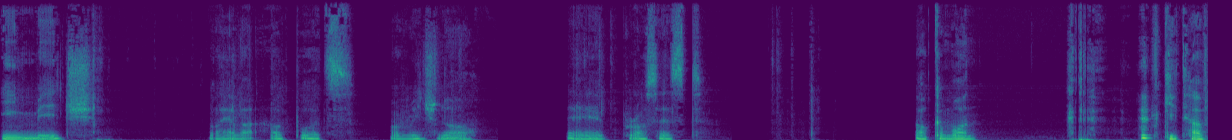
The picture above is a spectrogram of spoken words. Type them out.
image. So I have our outputs, original uh, processed. Oh, come on. GitHub.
